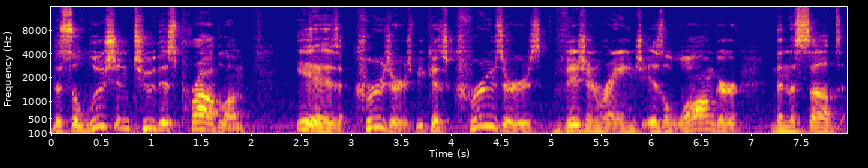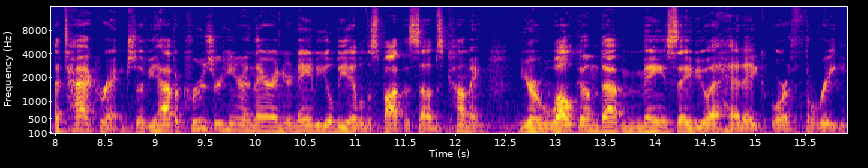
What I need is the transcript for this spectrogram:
The solution to this problem is cruisers, because cruisers' vision range is longer than the sub's attack range. So if you have a cruiser here and there in your navy, you'll be able to spot the subs coming. You're welcome. That may save you a headache or three.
